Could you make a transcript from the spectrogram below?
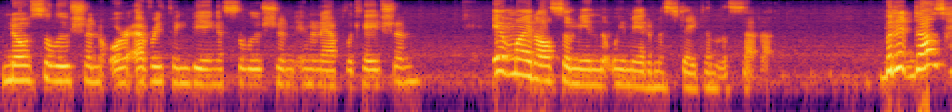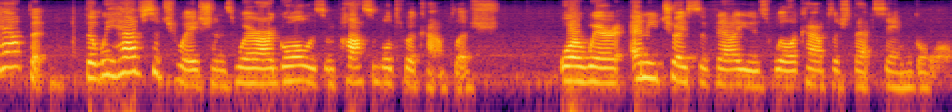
no solution or everything being a solution in an application, it might also mean that we made a mistake in the setup. But it does happen that we have situations where our goal is impossible to accomplish or where any choice of values will accomplish that same goal.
